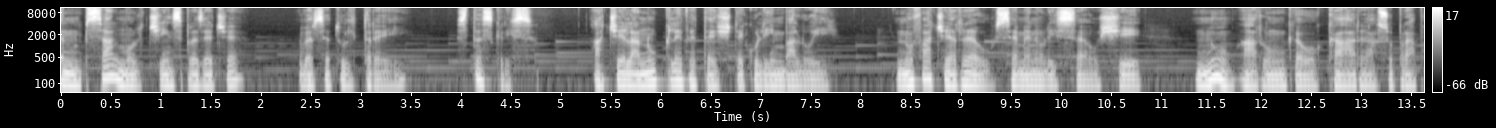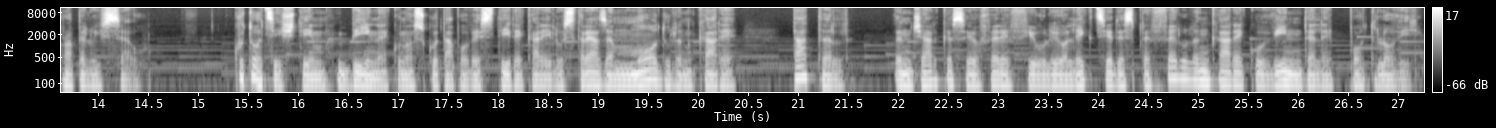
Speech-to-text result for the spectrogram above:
În Psalmul 15, versetul 3, stă scris Acela nu clevetește cu limba lui, nu face rău semenului său și nu aruncă o cară asupra aproapelui său. Cu toții știm bine cunoscuta povestire care ilustrează modul în care tatăl încearcă să-i ofere fiului o lecție despre felul în care cuvintele pot lovi.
